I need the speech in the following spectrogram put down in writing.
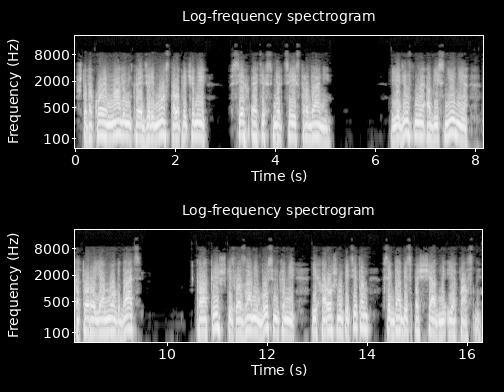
что такое маленькое дерьмо стало причиной всех этих смертей и страданий. Единственное объяснение, которое я мог дать, коротышки с глазами-бусинками и хорошим аппетитом всегда беспощадны и опасны.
